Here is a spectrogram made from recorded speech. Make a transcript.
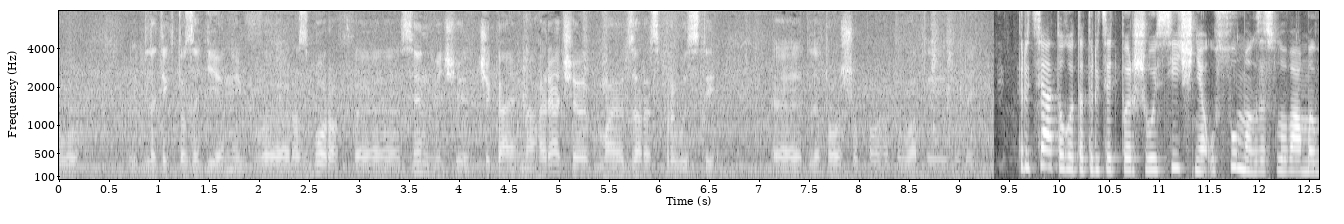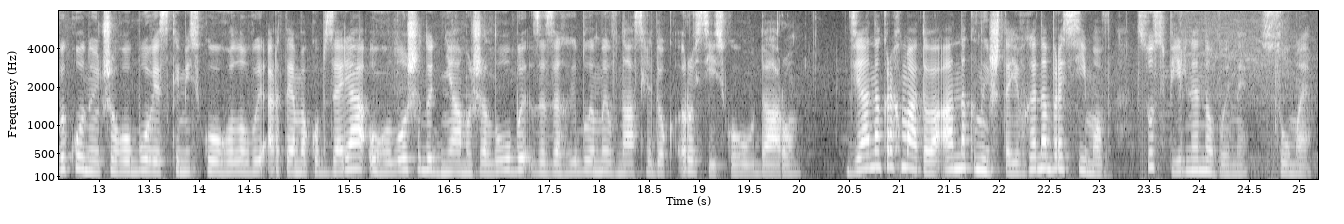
для тих, хто задіяний в розборах, е, сендвічі. Чекаємо на гаряче, мають зараз привезти для того, щоб погодувати людей. 30 та 31 січня у Сумах, за словами виконуючого обов'язки міського голови Артема Кобзаря, оголошено днями жалоби за загиблими внаслідок російського удару. Діана Крахматова, Анна Кништа, Євгена Брасімов. Суспільне новини. Суми.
